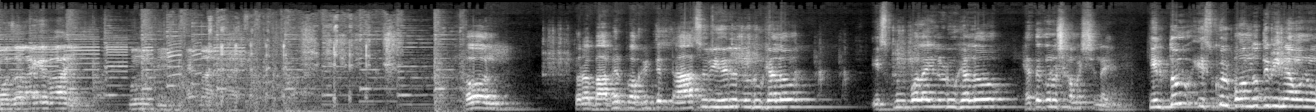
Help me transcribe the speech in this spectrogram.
মজা লাগে ভাই? মার। তোরা বাপের পকেটে তা চুরি হইলে লুডু খেলো, স্কুল পলাই লুডু খেলো এতে কোনো সমস্যা নাই। কিন্তু স্কুল বন্ধ দিবি না, মনু।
